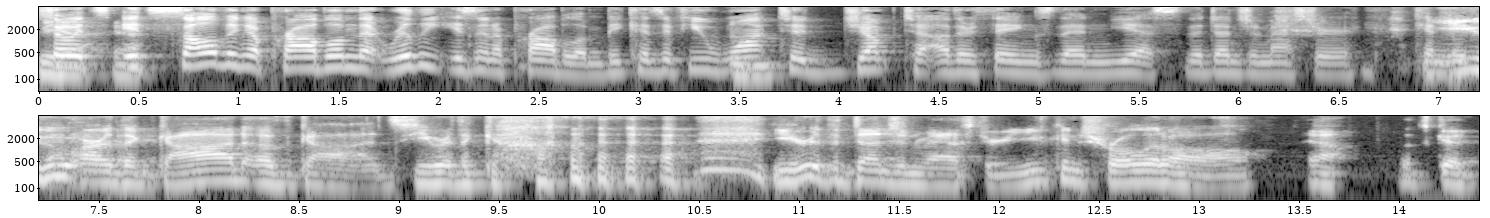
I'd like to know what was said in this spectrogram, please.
So yeah, it's yeah. it's solving a problem that really isn't a problem because if you want mm-hmm. to jump to other things, then yes, the dungeon master can. You are the god of gods. You are the god. You're the dungeon master. You control it all. Yeah, that's good.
